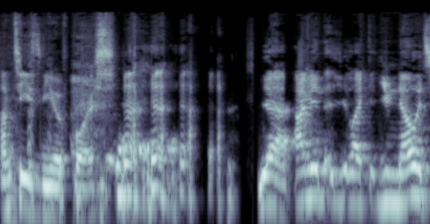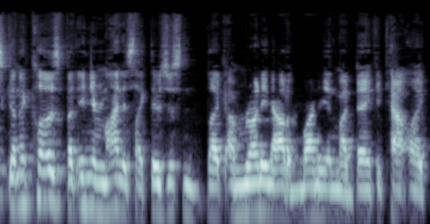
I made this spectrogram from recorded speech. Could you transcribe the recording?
I'm teasing you, of course. yeah, I mean, you, like you know it's gonna close, but in your mind, it's like there's just like I'm running out of money in my bank account. Like,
